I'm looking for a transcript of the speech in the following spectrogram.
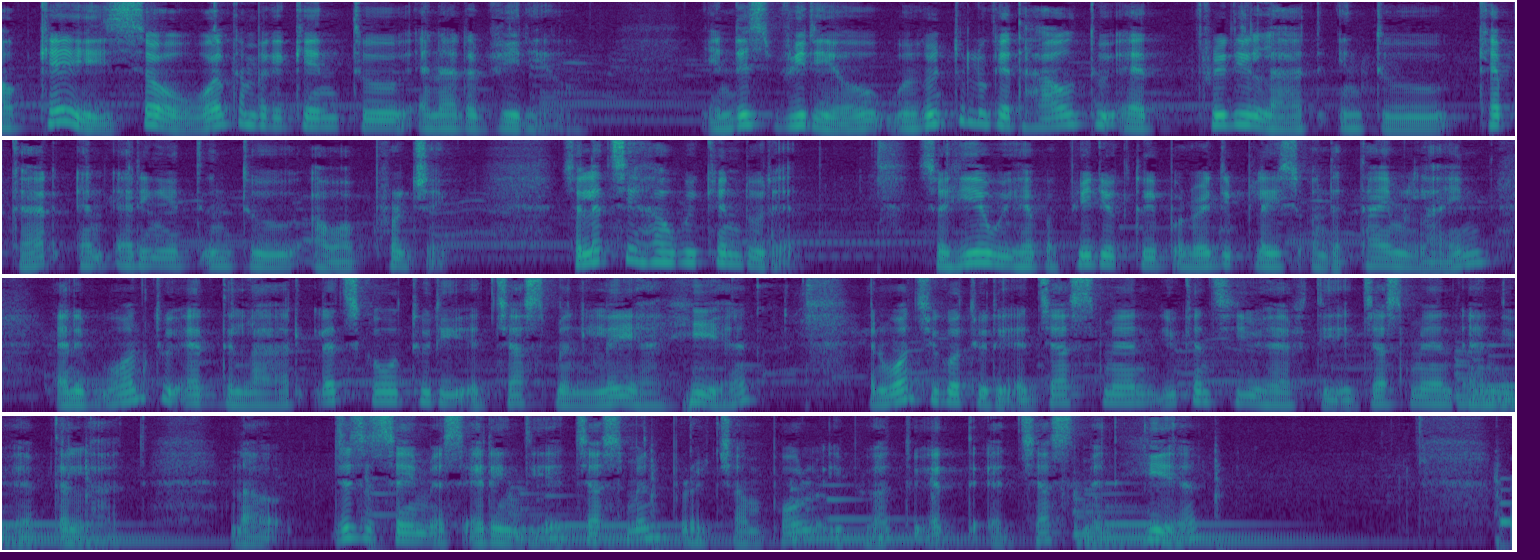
Okay, so welcome back again to another video. In this video, we're going to look at how to add 3D LUT into CapCut and adding it into our project. So let's see how we can do that. So here we have a video clip already placed on the timeline and if we want to add the LUT, let's go to the adjustment layer here and once you go to the adjustment, you can see you have the adjustment and you have the LUT. Now, just the same as adding the adjustment, for example, if you want to add the adjustment here,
